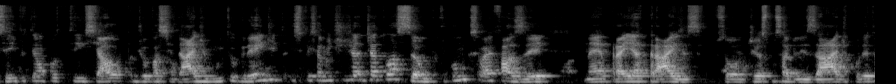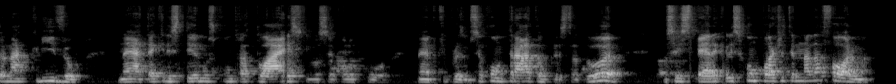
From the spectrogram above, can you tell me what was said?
sempre tem um potencial de opacidade muito grande, especialmente de, de atuação, porque como que você vai fazer né, para ir atrás de responsabilizar, de poder tornar crível né, até aqueles termos contratuais que você colocou. Né? Porque, por exemplo, você contrata um prestador, você espera que ele se comporte de determinada forma.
